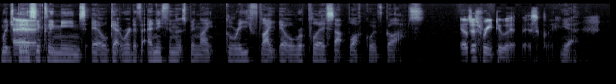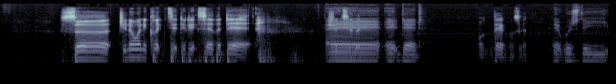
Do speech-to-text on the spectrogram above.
Which uh, basically means it'll get rid of anything that's been like griefed, like it'll replace that block with glass. It'll just redo it basically. Yeah. So, do you know when you clicked it, did it say the date? It, uh, it did. What date was it? It was the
